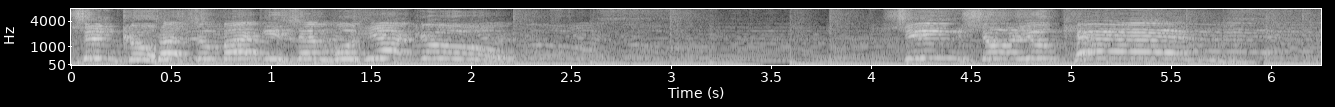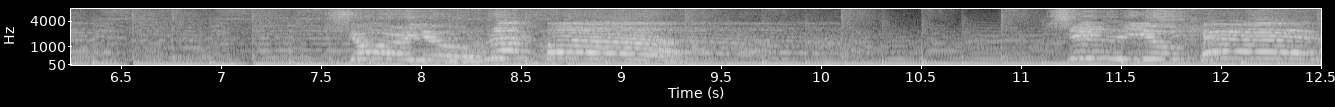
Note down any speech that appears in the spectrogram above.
Shinku Tatsumaki Senpukyaku! Shin Shoryuken! Shoryu Rappa! Shinryu Ken!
